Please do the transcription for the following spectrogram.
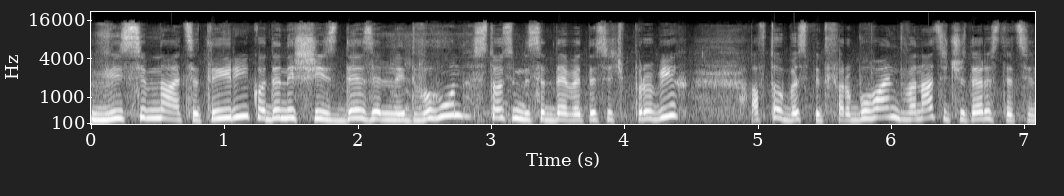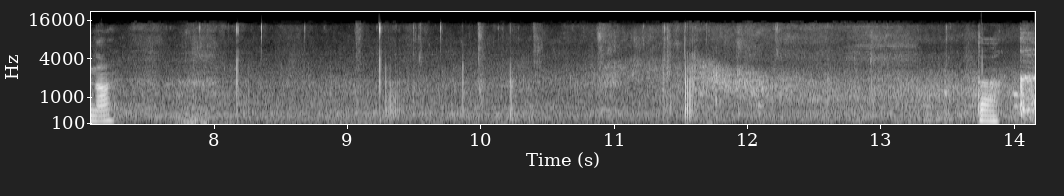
18-й рік, 1,6 дизельний двигун, 179 тисяч пробіг, авто без підфарбувань, 12 400 ціна. Так.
